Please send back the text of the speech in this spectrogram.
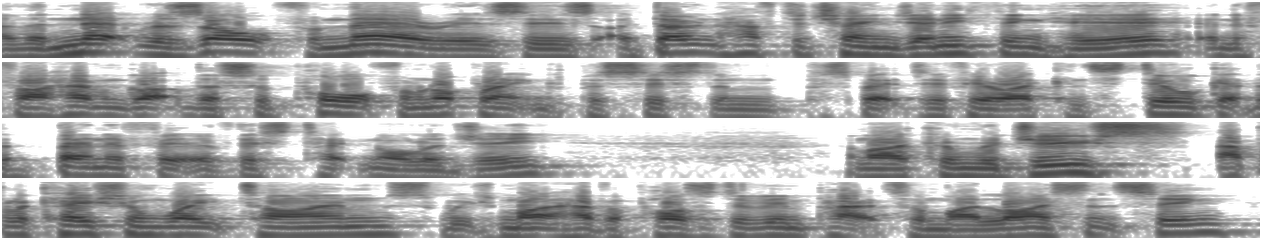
And the net result from there is, is I don't have to change anything here. And if I haven't got the support from an operating system perspective here, I can still get the benefit of this technology. And I can reduce application wait times, which might have a positive impact on my licensing.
